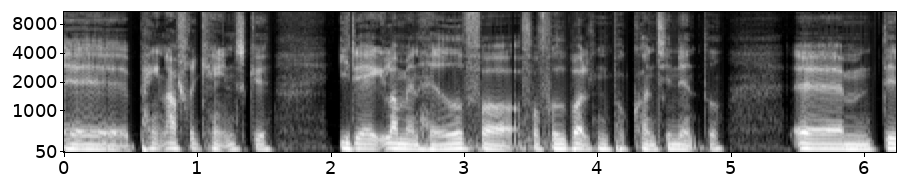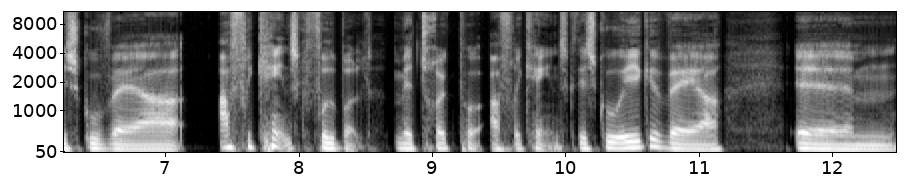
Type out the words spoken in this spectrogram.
øh, panafrikanske idealer, man havde for, for fodbolden på kontinentet. Øh, det skulle være afrikansk fodbold med tryk på afrikansk. Det skulle ikke være øh,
